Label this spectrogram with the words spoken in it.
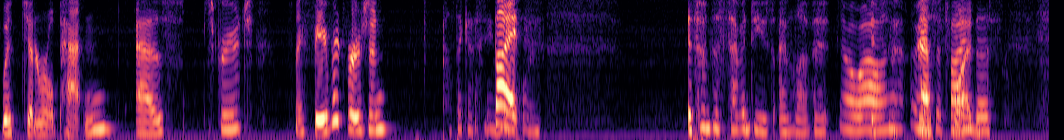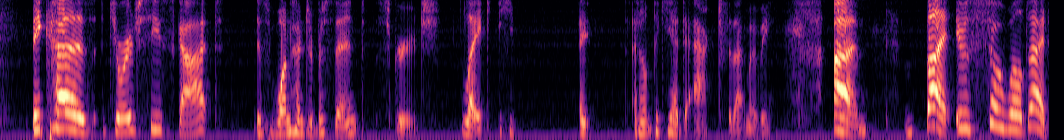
with General Patton as Scrooge. It's my favorite version. I don't think I've seen but- this one. It's from the seventies. I love it. Oh wow, it's the have to best find one. this. because George C. Scott is 100% Scrooge. Like he I, don't think he had to act for that movie. Um but it was so well done.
